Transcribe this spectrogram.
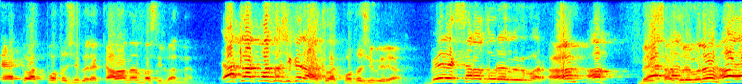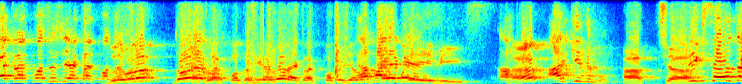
এক লাখ পঁচাশি করে। কালানান বা সিলভার নেন? এক লাখ পঁচাশি করে। এক লাখ পঁচাশি করে। বেরেক সারা দৌড়াবে এবার। হ্যাঁ? বেরেক এক সারা লাখ- দৌড়াবে না? হ্যাঁ, এক লাখ পঁচাশি এক লাখ বলো দৌড়াবে এক লাখ পঁচাশি হাজার এক লাখ পঁচাশি হাজার এফআই এবিএস আর কি দিব? আচ্ছা। রিক্সারও তো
